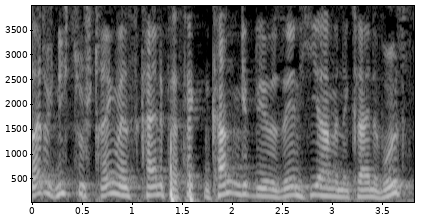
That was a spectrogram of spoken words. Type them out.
Seid euch nicht zu streng, wenn es keine perfekten Kanten gibt. Wie wir sehen, hier haben wir eine kleine Wulst.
